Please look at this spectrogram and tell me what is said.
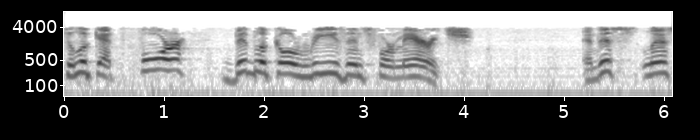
to look at four biblical reasons for marriage. And this list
